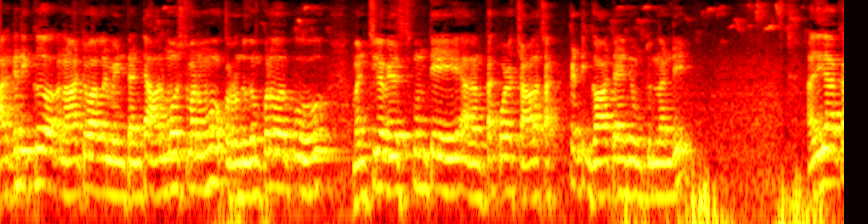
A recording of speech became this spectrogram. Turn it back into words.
ఆర్గానిక్ నాటు వాళ్ళం ఏంటంటే ఆల్మోస్ట్ మనము ఒక రెండు దుంపల వరకు మంచిగా వేసుకుంటే అదంతా కూడా చాలా చక్కటి ఘాట్ అనేది ఉంటుందండి. అదిగాక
